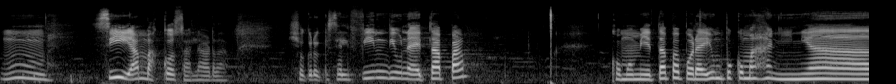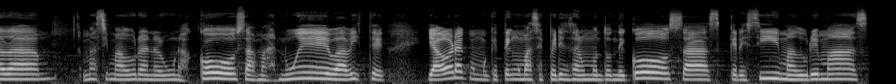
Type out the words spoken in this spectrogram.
Mm, sí, ambas cosas, la verdad. Yo creo que es el fin de una etapa, como mi etapa por ahí un poco más aniñada, más inmadura en algunas cosas, más nueva, ¿viste? Y ahora como que tengo más experiencia en un montón de cosas, crecí, maduré más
